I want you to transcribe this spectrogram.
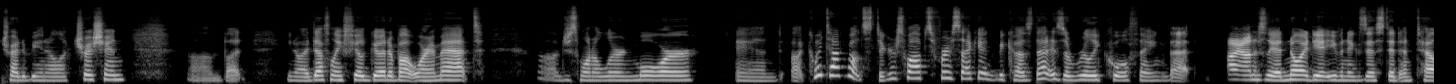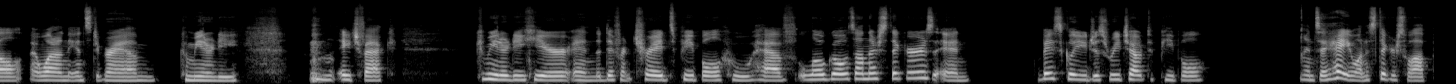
try to be an electrician. Um, but you know, I definitely feel good about where I'm at. Uh, just want to learn more. And uh, can we talk about sticker swaps for a second? Because that is a really cool thing that I honestly had no idea even existed until I went on the Instagram community HVAC community here and the different trades people who have logos on their stickers. And basically, you just reach out to people and say, hey, you want a sticker swap?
